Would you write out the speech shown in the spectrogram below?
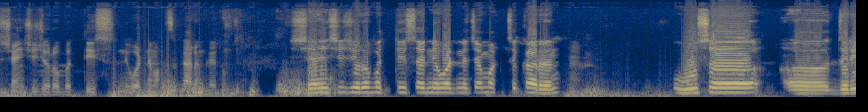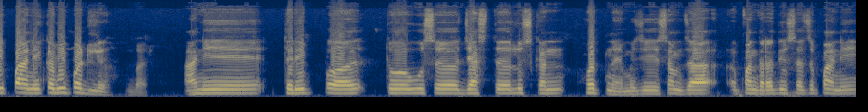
शहाऐंशी झिरो बत्तीस निवडण्यामागचं कारण काय तुमचं? शहाऐंशी झिरो बत्तीस निवडण्याच्या मागचं कारण. ऊस जरी पाणी कमी पडलं बर. आणि तरी तो ऊस जास्त लुस्कान होत नाही. म्हणजे समजा पंधरा दिवसाचं पाणी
